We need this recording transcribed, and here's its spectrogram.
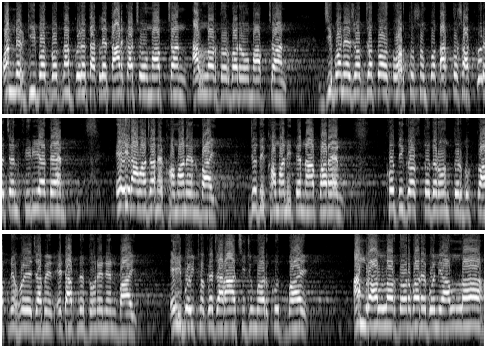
অন্যের গিবত বদনাম করে থাকলে তার কাছেও মাপ চান, আল্লাহর দরবারেও মাপ চান। জীবনে যত যত অর্থ সম্পদ আত্মসাৎ করেছেন, ফিরিয়ে দেন। এই রামাজানে ক্ষমা নেন ভাই। যদি ক্ষমা নিতে না পারেন, ক্ষতিগ্রস্তদের অন্তর্ভুক্ত আপনি হয়ে যাবেন, এটা আপনি ধরে নেন ভাই। এই বৈঠকে যারা আছি, জুমার খুদ ভাই আমরা আল্লাহর দরবারে বলি, আল্লাহ,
